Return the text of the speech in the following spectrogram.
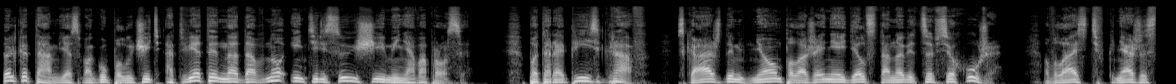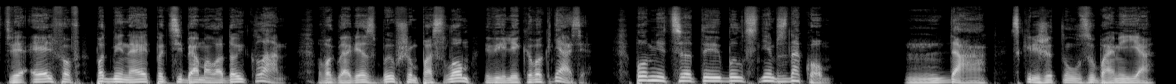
Только там я смогу получить ответы на давно интересующие меня вопросы. Поторопись, граф. С каждым днем положение дел становится все хуже. Власть в княжестве эльфов подминает под себя молодой клан во главе с бывшим послом великого князя. Помнится, ты был с ним знаком. «Да», — скрижетнул зубами я.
